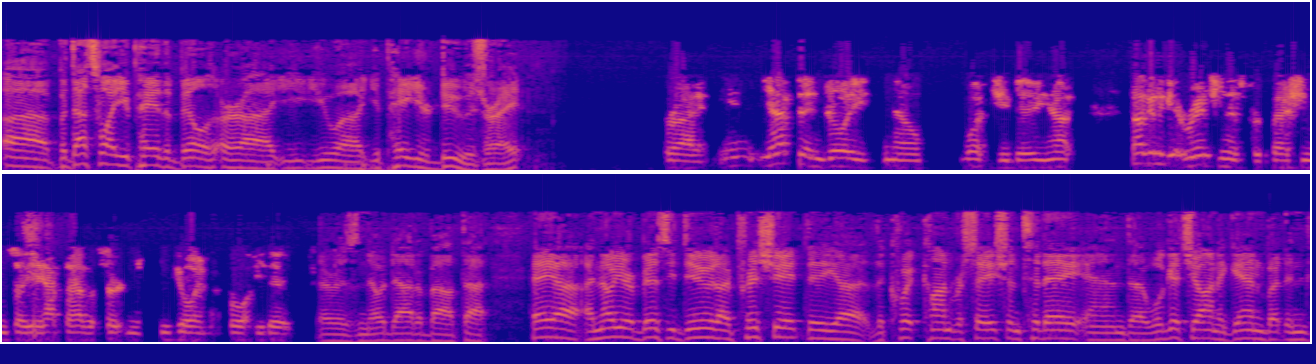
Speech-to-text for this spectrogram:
uh, but that's why you pay the bill or uh, you you, uh, you pay your dues, right? Right. You, you have to enjoy, you know, what you do. You're not not going to get rich in this profession, so you have to have a certain enjoyment for what you do. There is no doubt about that. Hey, uh, I know you're a busy dude. I appreciate the uh, the quick conversation today, and uh, we'll get you on again. But in,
